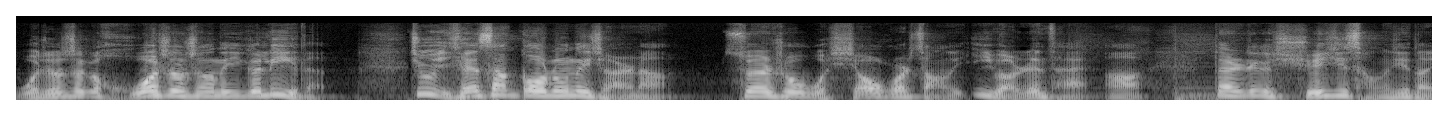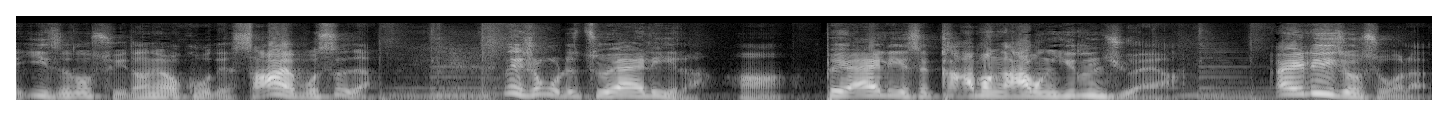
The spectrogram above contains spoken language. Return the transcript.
我就是个活生生的一个例子。就以前上高中那前儿呢，虽然说我小伙长得一表人才啊，但是这个学习成绩呢一直都水当尿裤的，啥也不是啊。那时候我就追艾丽了啊，被艾丽是嘎嘣嘎嘣一顿撅呀。艾丽就说了，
